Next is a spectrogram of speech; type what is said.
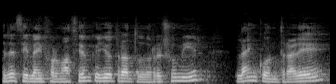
Es decir, la información que yo trato de resumir la encontraré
